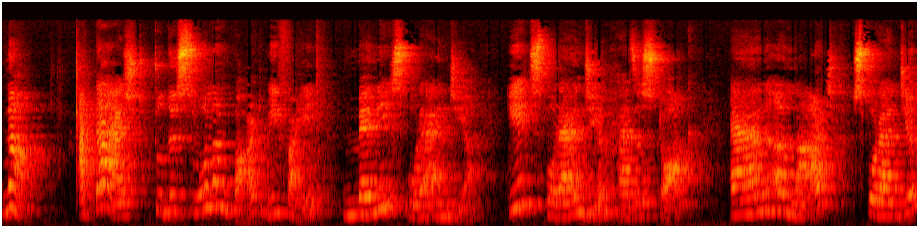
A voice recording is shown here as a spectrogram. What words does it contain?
Now, attached to the swollen part, we find many sporangia. Each sporangium has a stalk and a large sporangium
